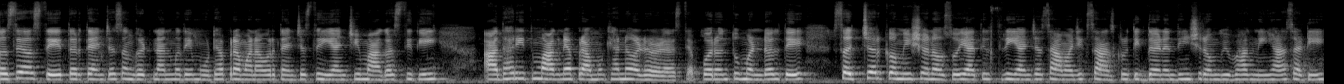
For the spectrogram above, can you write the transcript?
तसे असते तर त्यांच्या संघटनांमध्ये मोठ्या प्रमाणावर त्यांच्या स्त्रियांची मागास्थिती आधारित मागण्या प्रामुख्यानं आढळल्या असत्या. परंतु मंडल ते सच्चर कमिशन असो यातील स्त्रियांच्या सामाजिक सांस्कृतिक दैनंदिन श्रम विभागणी ह्यासाठी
